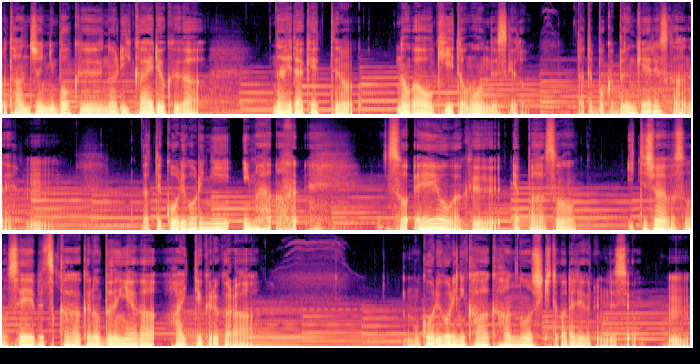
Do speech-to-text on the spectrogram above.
まあ単純に僕の理解力がないだけってののが大きいと思うんですけど。だって僕文系ですからね。うん。だってゴリゴリに今、そう、栄養学、やっぱその、言ってしまえばその生物科学の分野が入ってくるから、もうゴリゴリに化学反応式とか出てくるんですよ。うん。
